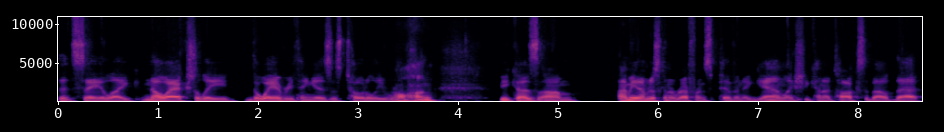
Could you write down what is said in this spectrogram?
that say like no actually the way everything is is totally wrong. Because um i mean i'm just going to reference piven again. Like she kind of talks about that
